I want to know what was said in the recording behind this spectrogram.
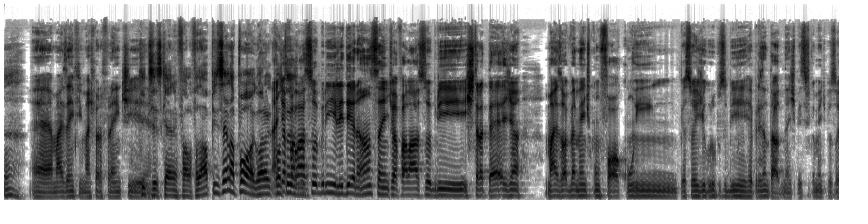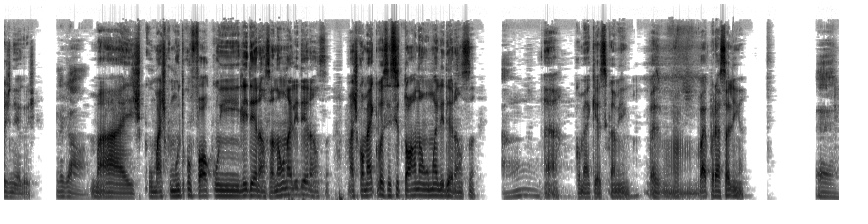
Ah. É, mas enfim, mais pra frente. O que, que vocês querem falar? Falar uma pincela, pô, agora A gente vai falar sobre liderança, a gente vai falar sobre estratégia, mas obviamente com foco em pessoas de grupo subrepresentado, né? Especificamente pessoas negras. Legal. Mas com, mas com muito com foco em liderança, não na liderança. Mas como é que você se torna uma liderança? Ah. É, como é que é esse caminho? Vai, vai por essa linha. É.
